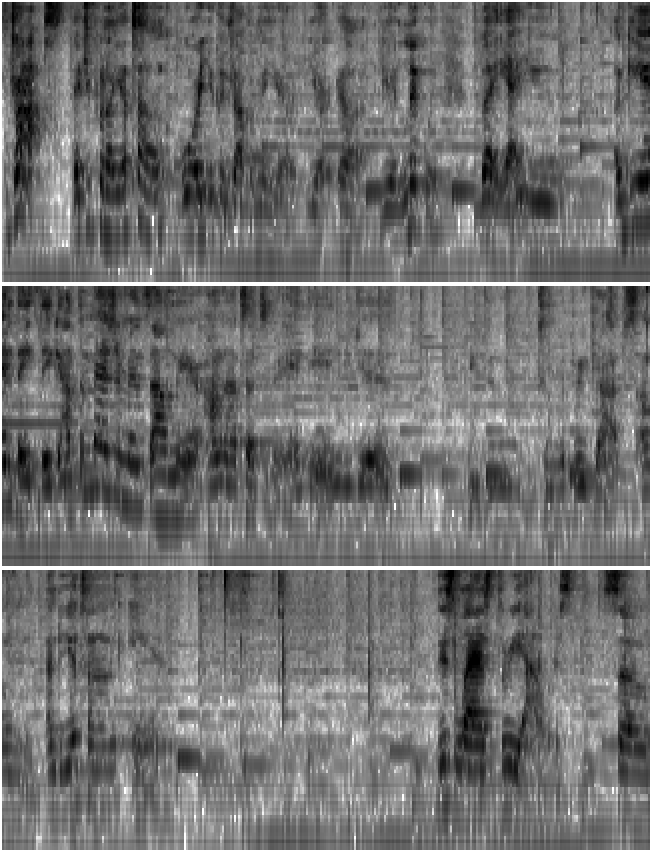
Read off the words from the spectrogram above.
drops that you put on your tongue, or you can drop them in your your uh, your liquid. But yeah, you again they they got the measurements on there. I'm not touching it, and then you just you do two or three drops on under your tongue, and this lasts three hours. So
